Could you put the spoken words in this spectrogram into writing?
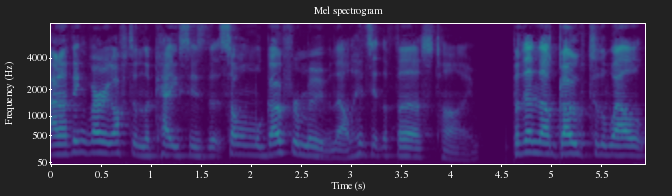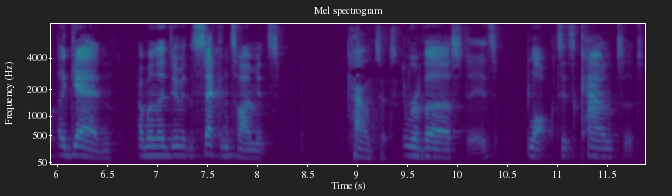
And I think very often the case is that someone will go for a move and they'll hit it the first time, but then they'll go to the well again, and when they do it the second time, it's Counted. reversed, it's blocked, it's countered.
